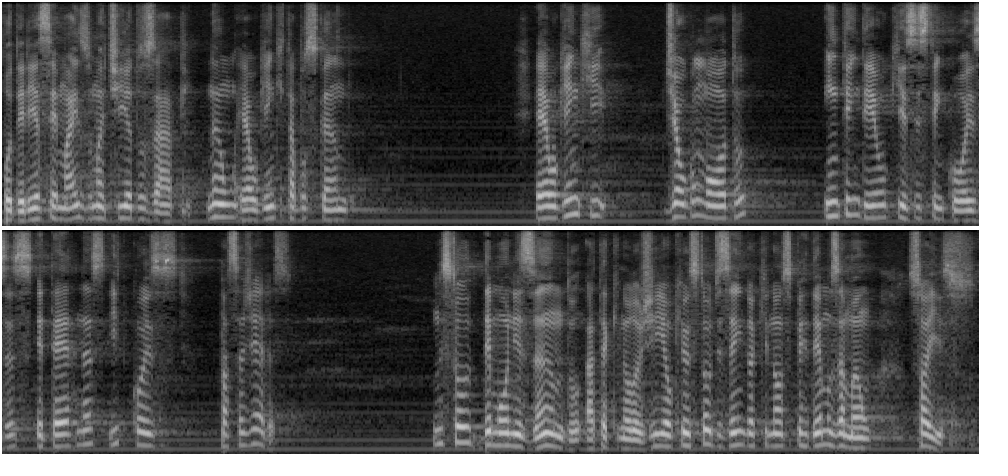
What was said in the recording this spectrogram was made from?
Poderia ser mais uma tia do zap. Não, é alguém que está buscando. É alguém que, de algum modo, entendeu que existem coisas eternas e coisas passageiras. Não estou demonizando a tecnologia, o que eu estou dizendo é que nós perdemos a mão, só isso.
